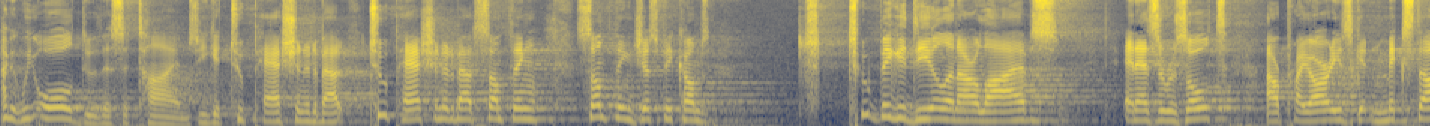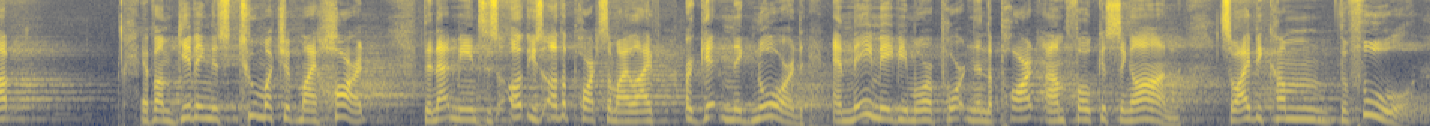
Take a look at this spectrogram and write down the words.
I mean, we all do this at times. You get too passionate about too passionate about something, something just becomes too big a deal in our lives, and as a result, our priorities get mixed up. If I'm giving this too much of my heart, then that means this, these other parts of my life are getting ignored, and they may be more important than the part I'm focusing on. So I become the fool.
